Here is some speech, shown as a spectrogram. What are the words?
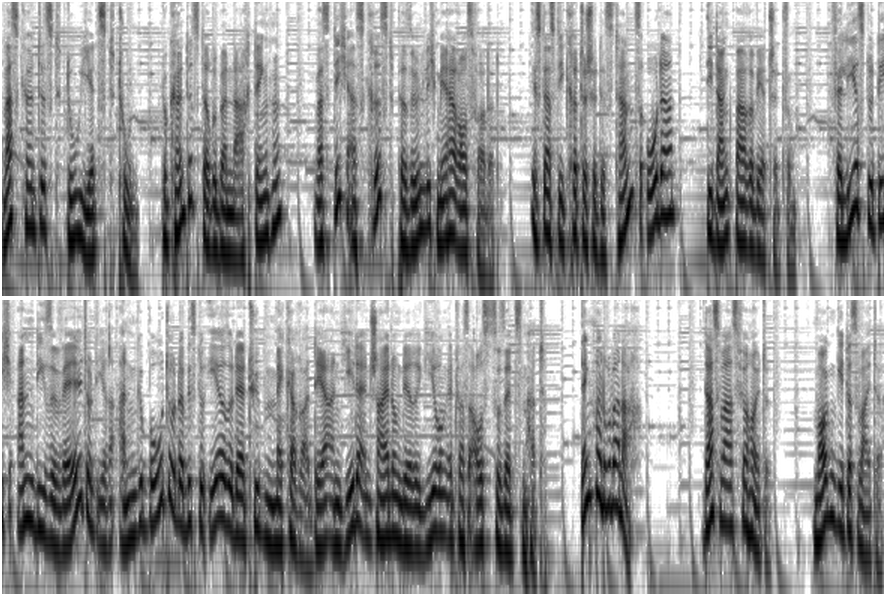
Was könntest du jetzt tun? Du könntest darüber nachdenken, was dich als Christ persönlich mehr herausfordert. Ist das die kritische Distanz oder die dankbare Wertschätzung? Verlierst du dich an diese Welt und ihre Angebote oder bist du eher so der Typ Meckerer, der an jeder Entscheidung der Regierung etwas auszusetzen hat? Denk mal drüber nach. Das war's für heute. Morgen geht es weiter.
